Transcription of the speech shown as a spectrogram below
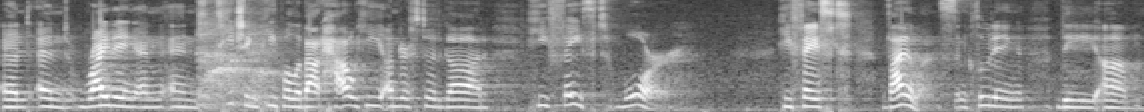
and, and writing and, and teaching people about how he understood God, he faced war. He faced violence, including the um,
